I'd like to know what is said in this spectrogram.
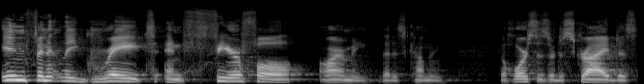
infinitely great and fearful army that is coming. The horses are described as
